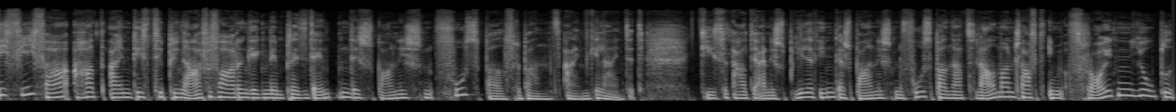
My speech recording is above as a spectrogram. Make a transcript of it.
Die FIFA hat ein Disziplinarverfahren gegen den Präsidenten des spanischen Fußballverbands eingeleitet. Dieser hatte eine Spielerin der spanischen Fußballnationalmannschaft im Freudenjubel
